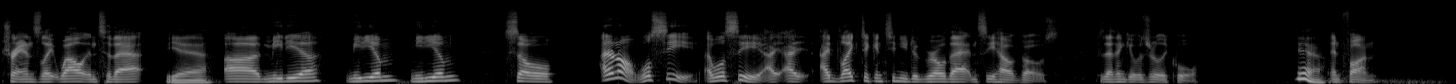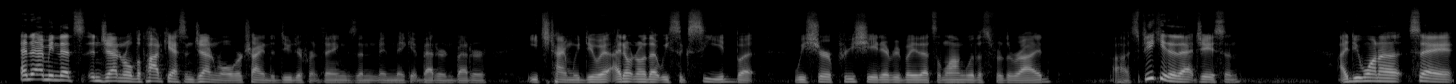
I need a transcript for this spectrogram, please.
translate well into that Yeah. uh media medium medium so i don't know we'll see i will see i, I i'd like to continue to grow that and see how it goes because i think it was really cool Yeah. and fun and i mean that's in general the podcast in general we're trying to do different things and, and make it better and better each time we do it i don't know that we succeed but we sure appreciate everybody that's along with us for the ride uh, speaking of that jason i do want to say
